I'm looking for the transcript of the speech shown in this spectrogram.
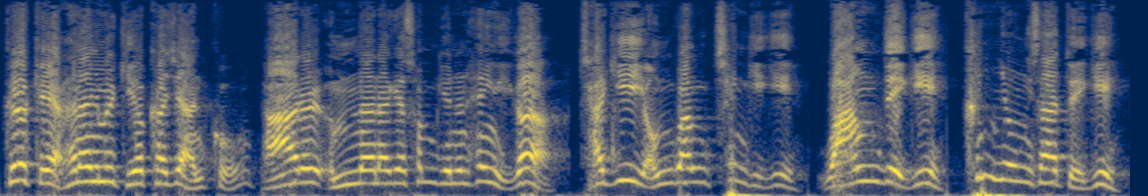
그렇게 하나님을 기억하지 않고 바알을 음란하게 섬기는 행위가 자기 영광 챙기기, 왕되기, 큰 용사 되기,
